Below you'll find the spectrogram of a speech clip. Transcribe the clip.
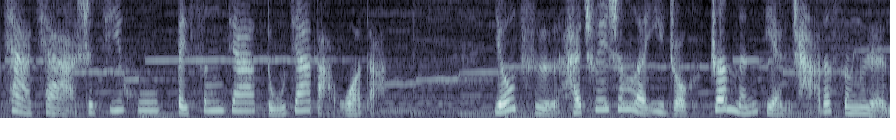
恰恰是几乎被僧家独家把握的，由此还催生了一种专门点茶的僧人，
